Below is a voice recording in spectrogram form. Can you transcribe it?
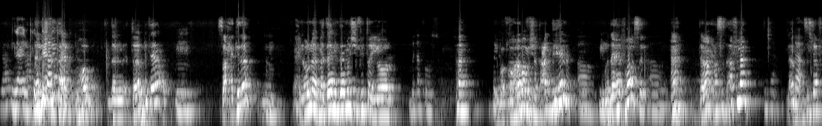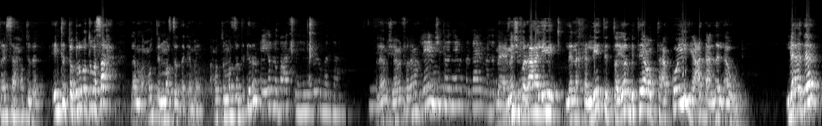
لا ده ما هو ده التيار بتاعه. صح كده؟ إحنا قلنا ما دام ده ماشي فيه تيار بدا فاصل. ها؟ يبقى الكهرباء مش هتعدي هنا. آه. يبقى ده هيفاصل آه. ها؟ تمام؟ حصلت قفلة؟ لا. لا ما حصلتش قفلة. لسه هحط ده. انت التجربة تبقى صح. لما أحط المصدر ده كمان. أحط المصدر ده كده؟ هيجيب له بعض هيجيب له فرجعه. لا مش هيعمل فرقعة. ليه؟ مش انت قلت هيعمل فرجعة لما ما يعملش فرقعة ليه؟ لأن خليت التيار بتاعه بتاع الكويل يعدي على ده الأول. لا ده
